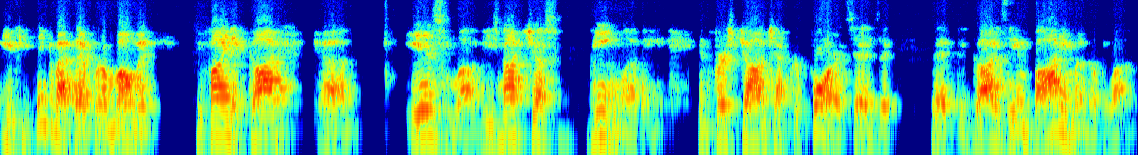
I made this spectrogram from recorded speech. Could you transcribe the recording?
if you think about that for a moment, you find that God uh, is love. He's not just being loving. In First John chapter four, it says that that God is the embodiment of love.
